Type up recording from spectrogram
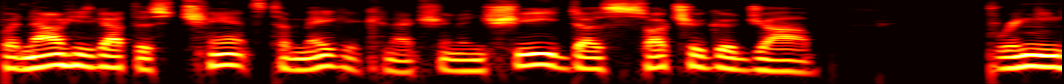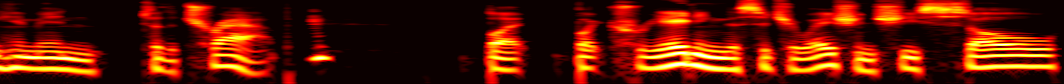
But now he's got this chance to make a connection, and she does such a good job bringing him in to the trap, Mhm. but but creating this situation. She's so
